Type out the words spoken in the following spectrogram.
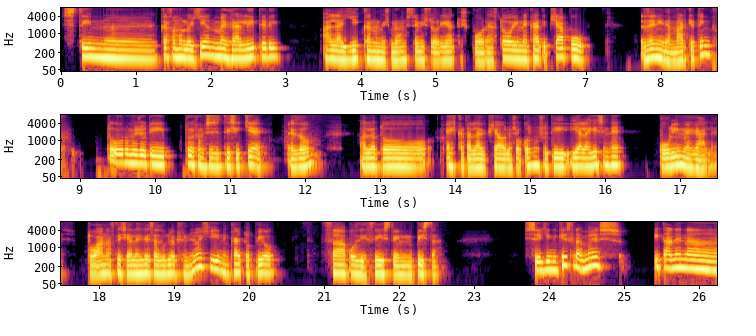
στην ε, καθομολογία μεγαλύτερη αλλαγή κανονισμών στην ιστορία του σπόρ. Αυτό είναι κάτι πια που δεν είναι marketing. Το νομίζω ότι το είχαμε συζητήσει και εδώ, αλλά το έχει καταλάβει πια όλος ο κόσμος ότι οι αλλαγές είναι πολύ μεγάλες. Το αν αυτές οι αλλαγές θα δουλέψουν ή όχι είναι κάτι το οποίο θα αποδειχθεί στην πίστα. Σε γενικές γραμμές ήταν ένα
